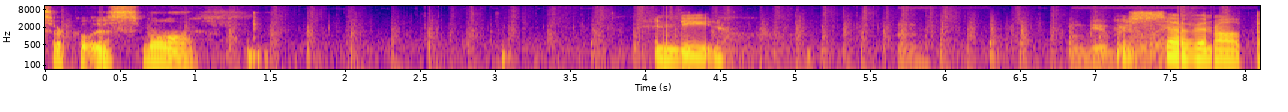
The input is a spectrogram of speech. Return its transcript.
Circle is small. Indeed. Indubitably. Seven up.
